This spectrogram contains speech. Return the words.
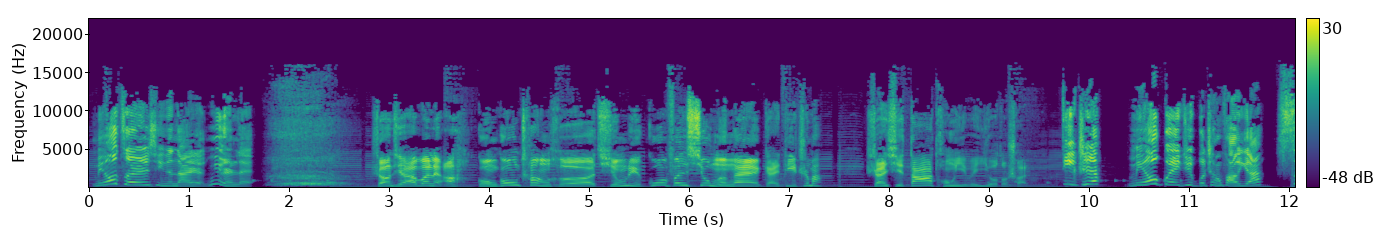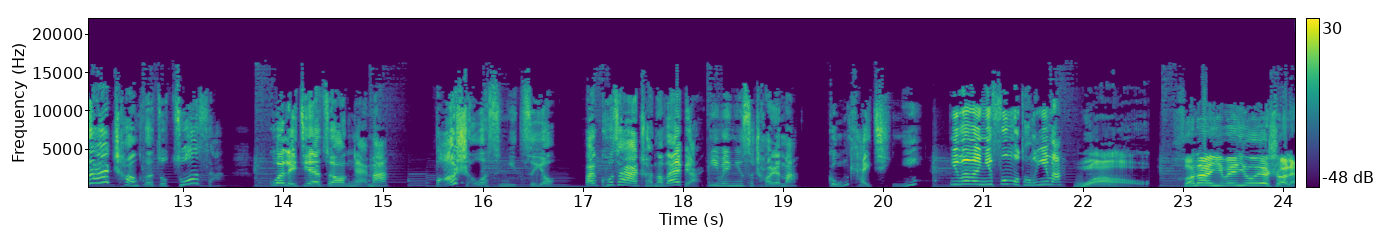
没有责任心的男人，女人累。上期还问了啊，公共场合情侣过分秀恩爱该抵制吗？山西大同一位友就说了：“抵制，没有规矩不成方圆，啥场合就做啥，过了节就要挨骂。别说我是你自由。”把裤衩穿到外边，你以为你是超人吗？公开亲你，你问问你父母同意吗？哇哦！河南一位友也说了：“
